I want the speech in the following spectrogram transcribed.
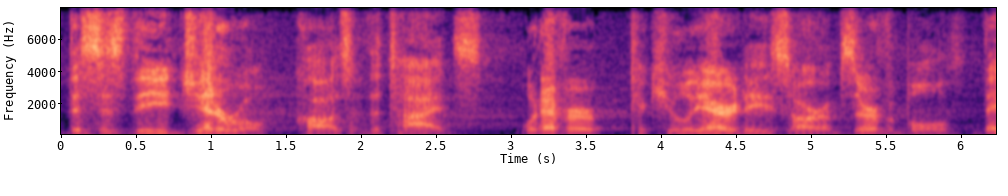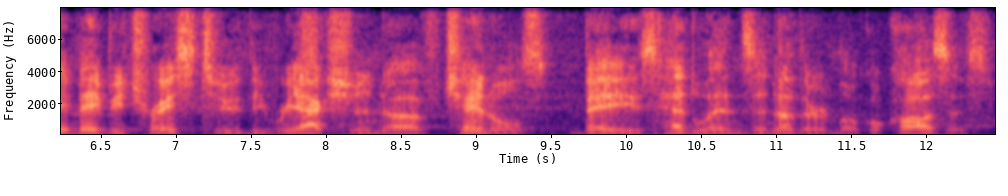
This is the general cause of the tides. Whatever peculiarities are observable, they may be traced to the reaction of channels, bays, headlands, and other local causes.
